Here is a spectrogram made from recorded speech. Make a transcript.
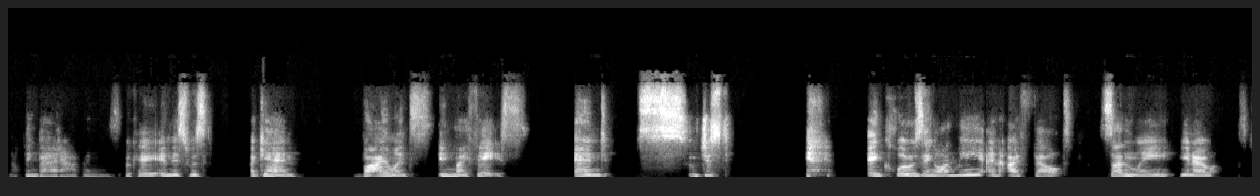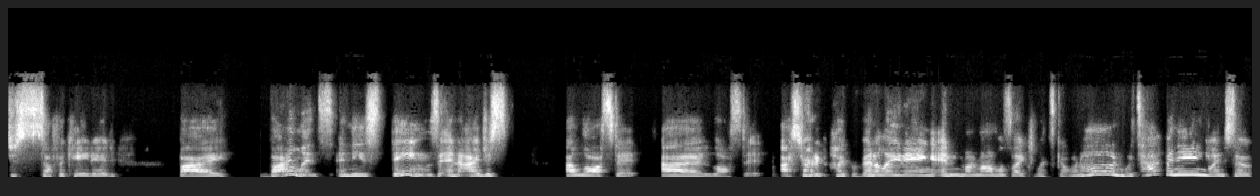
nothing bad happens. Okay. And this was again violence in my face and just enclosing on me. And I felt suddenly, you know, just suffocated by violence and these things. And I just, I lost it. I lost it. I started hyperventilating, and my mom was like, What's going on? What's happening? And so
